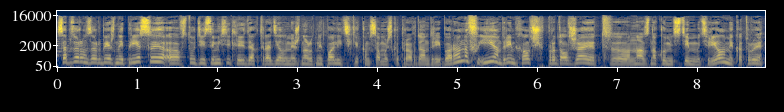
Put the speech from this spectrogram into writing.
С обзором зарубежной прессы э, в студии заместитель редактора отдела международной политики «Комсомольской правды» Андрей Баранов. И Андрей Михайлович продолжает э, нас знакомить с теми материалами, которые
